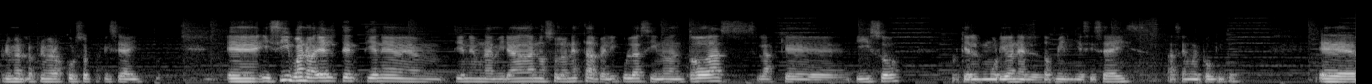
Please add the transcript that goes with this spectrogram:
primer- los primeros cursos que hice ahí. Eh, y sí, bueno, él te- tiene, tiene una mirada no solo en esta película, sino en todas las que hizo, porque él murió en el 2016, hace muy poquito. Eh,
